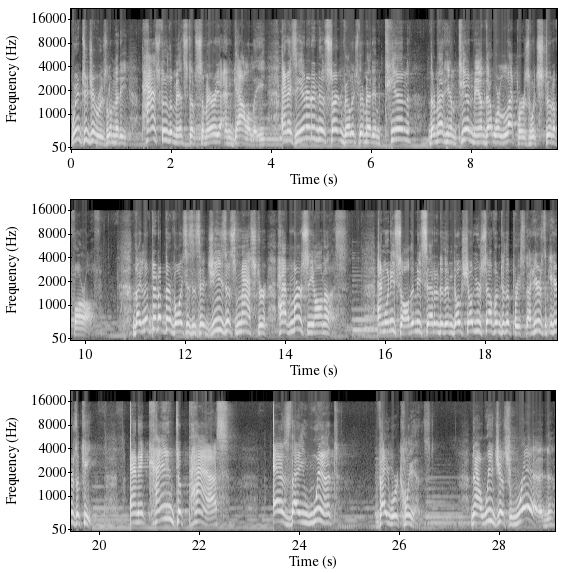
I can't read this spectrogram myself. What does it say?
went to Jerusalem, that he passed through the midst of Samaria and Galilee. And as he entered into a certain village, there met him ten, there met him ten men that were lepers, which stood afar off. They lifted up their voices and said, Jesus, Master, have mercy on us. And when he saw them, he said unto them, Go show yourself unto the priest. Now here's the, here's the key. And it came to pass as they went they were cleansed. Now, we just read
